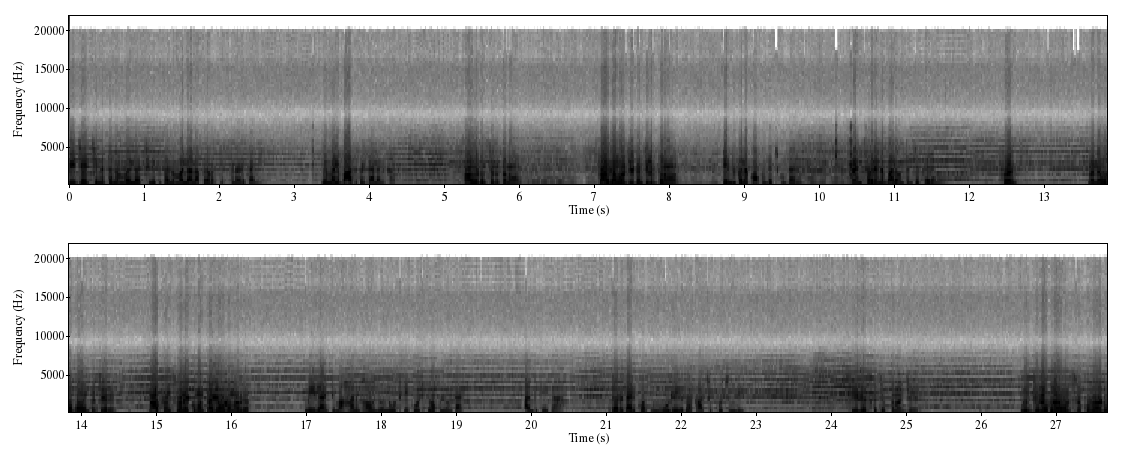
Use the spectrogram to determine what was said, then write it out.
విజయ్ చిన్నతనం వల్ల చినిపితనం వల్ల అలా ప్రవర్తిస్తున్నాడు కానీ మిమ్మల్ని బాధ పెట్టాలని కాదు. తాగడం చిన్నతనమా? తాగి అల్లరి చేయడం చిలిపితనమా? ఎందుకు అలా కోపం తెచ్చుకుంటారు? ఫ్రెండ్స్ ఎవరైనా బలవంతం చేశారేమో? ఫ్రెండ్స్ నన్ను ఎవరు బలవంతం చేయరే? నా ఫ్రెండ్స్లోనే ఎక్కువ మంది తాగేవాళ్ళు ఉన్నారుగా? మీలాంటి మహానుభావులు నూటికి కోటికి ఒకళ్ళు ఉంటారు అందుకేగా దొరగారి కోసం మూడేళ్ళుగా కాచు కూర్చుంది సీరియస్గా చెప్తున్నాను జయ వృద్ధిలోకి రావాల్సిన కుర్రాడు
